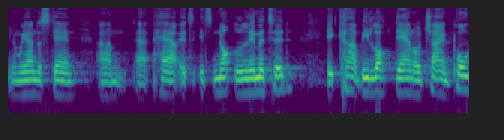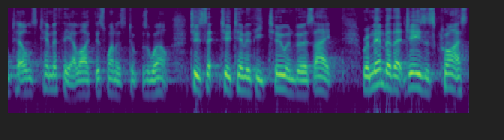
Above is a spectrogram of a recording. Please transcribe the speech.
And we understand um, uh, how it's, it's not limited. It can't be locked down or chained. Paul tells Timothy, I like this one as, as well, 2, 2 Timothy 2 and verse 8. Remember that Jesus Christ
